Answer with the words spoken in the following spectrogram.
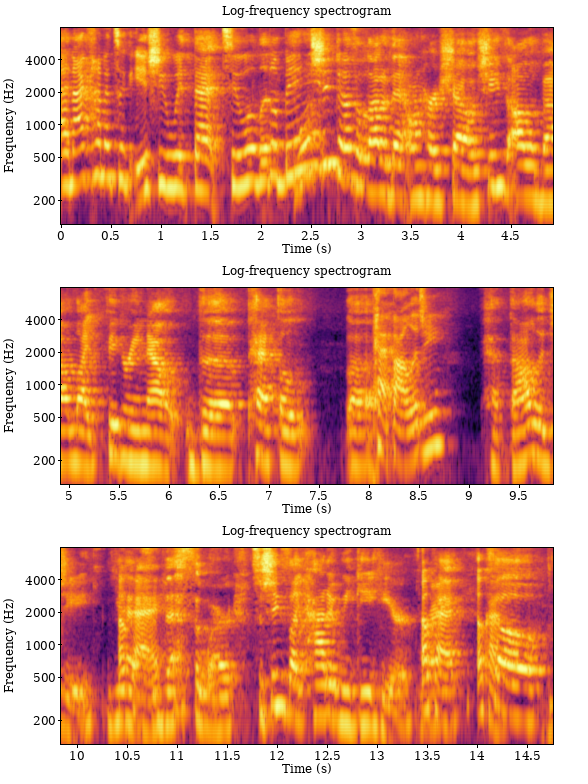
And I kind of took issue with that too a little bit. Well, she does a lot of that on her show. She's all about like figuring out the patho uh, Pathology. Pathology. Yes, Okay. that's the word. So she's like, "How did we get here?" Okay, okay. So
